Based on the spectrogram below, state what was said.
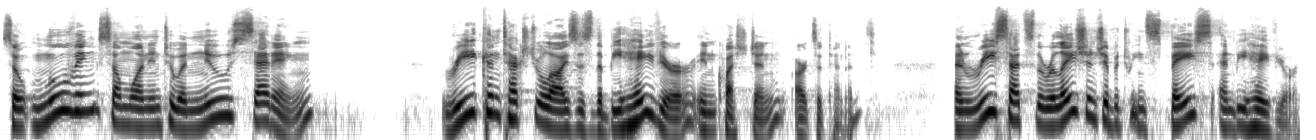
So, moving someone into a new setting recontextualizes the behavior in question, arts attendance, and resets the relationship between space and behavior.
